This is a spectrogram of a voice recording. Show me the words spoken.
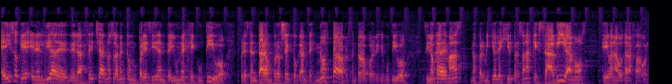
e hizo que en el día de, de la fecha no solamente un presidente y un ejecutivo presentara un proyecto que antes no estaba presentado por el ejecutivo, sino que además nos permitió elegir personas que sabíamos que iban a votar a favor.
